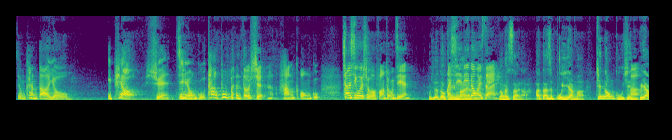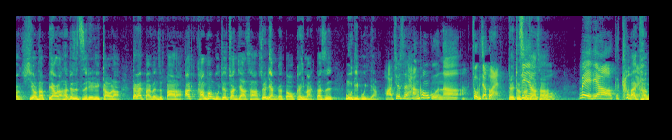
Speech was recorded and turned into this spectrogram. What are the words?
所以我们看到有一票选金融股，大部分都选航空股。昌兴为什么放中间？我觉得都可以买。啊，都会赛，都会赛啦。啊，但是不一样嘛。金融股其实你不要希望它飙了，它就是殖利率高了，大概百分之八了。啊，航空股就是赚价差，所以两个都可以买，但是目的不一样。好，就是航空股呢做比较短，对，就做价差。卖了个坑的坑。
